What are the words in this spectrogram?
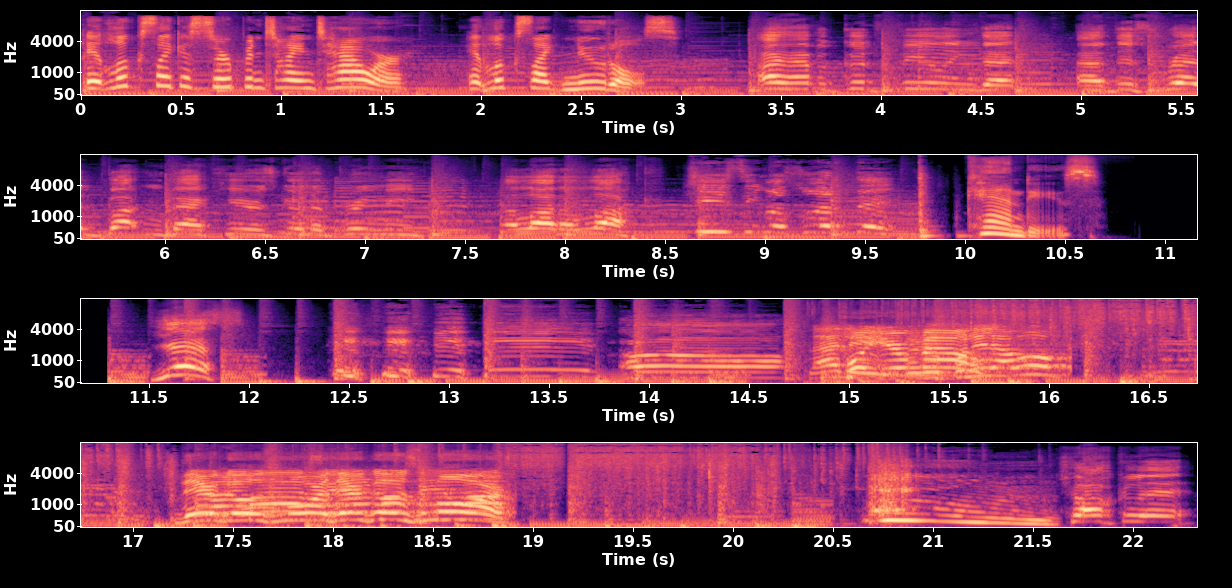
It looks like a serpentine tower. It looks like noodles. I have a good feeling that uh, this red button back here is going to bring me a lot of luck. Muchísima suerte. Candies. Yes! Ah, Dale, Put your mouth. ponle la boca. There goes more, there goes more. Chocolate.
